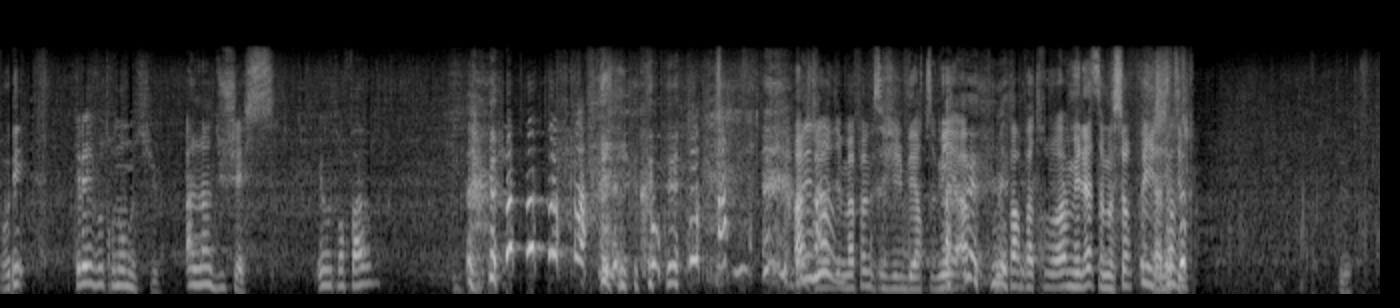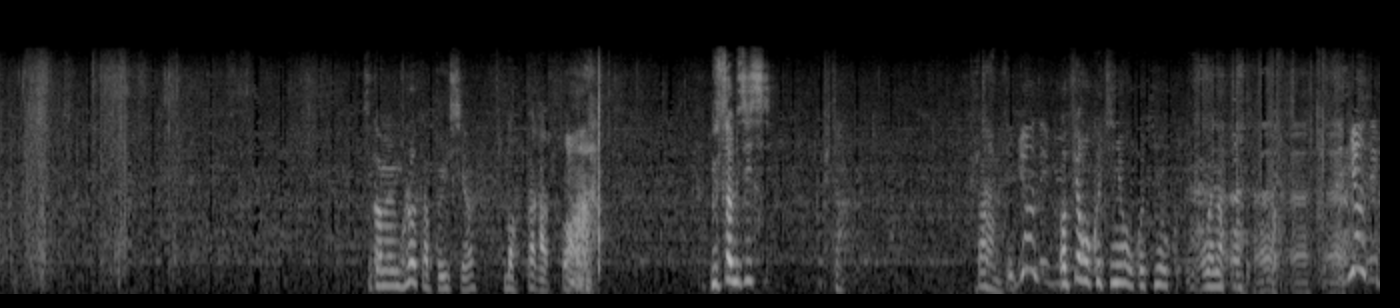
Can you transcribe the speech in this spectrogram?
Oui. Quel est votre nom, monsieur? Alain Duchesse. Et votre femme Ah, je dire, ma femme c'est Gilberte, mais ah, parle pas trop, ah, mais là ça m'a surpris. C'est quand même glauque un peu ici, hein. Bon, pas grave. Nous sommes ici. Putain. Putain, c'est bien au début. Au pire, on continue, on continue. Ouais, non. C'est bien au début.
